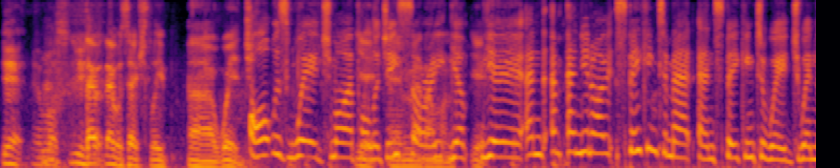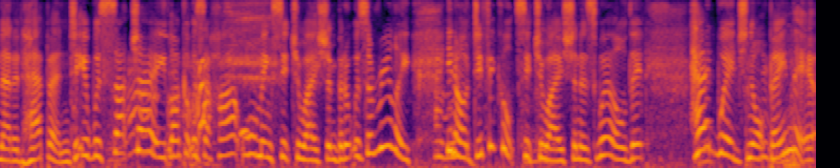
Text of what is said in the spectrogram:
Yeah, it was. That, that was actually uh, Wedge. Oh, it was Wedge. My apologies. and Matt Sorry. Yep. yeah. Yeah. And, and and you know, speaking to Matt and speaking to Wedge when that had happened, it was such a like it was a heartwarming situation, but it was a really you know a difficult situation as well. That had Wedge not been there,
